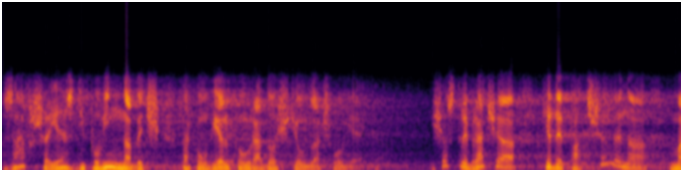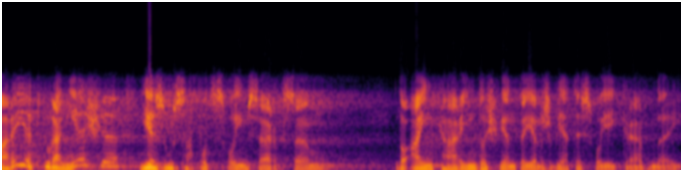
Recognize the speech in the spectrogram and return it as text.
zawsze jest i powinna być taką wielką radością dla człowieka. I siostry, bracia, kiedy patrzymy na Maryję, która niesie Jezusa pod swoim sercem do Ein Karin, do świętej Elżbiety, swojej krewnej,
